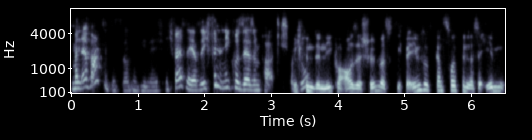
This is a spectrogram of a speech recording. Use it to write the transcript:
man erwartet es irgendwie nicht. Ich weiß nicht, also ich finde Nico sehr sympathisch. Und Ich du? finde Nico auch sehr schön, was ich bei ihm so ganz toll finde, dass er eben,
